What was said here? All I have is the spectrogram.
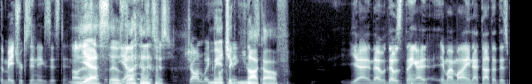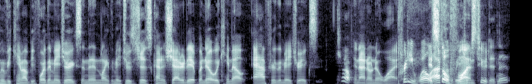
the Matrix didn't exist in. Oh, Yes, it was yeah, a- it's just John Wick. Matrix Matrix knockoff. Yeah, and that that was the thing. I in my mind, I thought that this movie came out before the Matrix, and then like the Matrix just kind of shattered it. But no, it came out after the Matrix, Came out and I don't know why. pretty well It's after still the Matrix fun. too, didn't it?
